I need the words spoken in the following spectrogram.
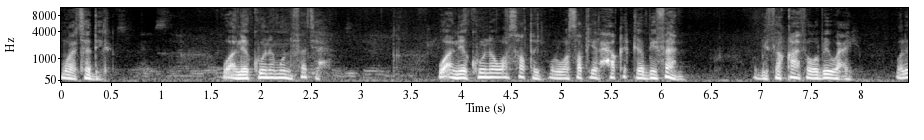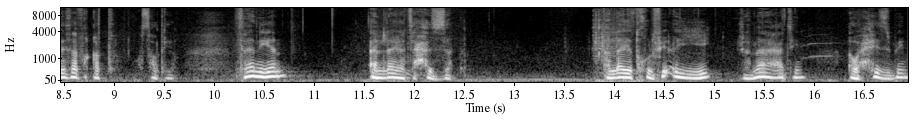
معتدل وأن يكون منفتح وأن يكون وسطي والوسطية الحقيقية بفهم وبثقافة وبوعي وليس فقط وسطية ثانيا أن لا يتحزب. أن لا يدخل في أي جماعة أو حزب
